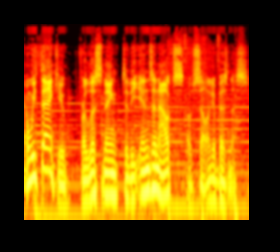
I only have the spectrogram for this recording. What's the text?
And we thank you for listening to the ins and outs of selling a business.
